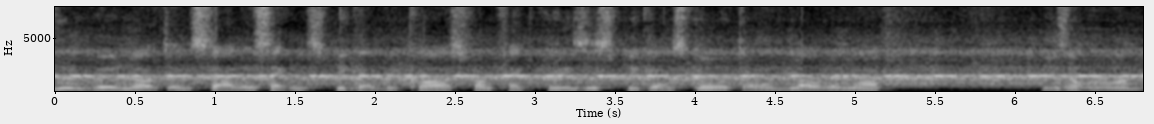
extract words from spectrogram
do will not install a second speaker because from factory the speaker is good and loud enough. Here's a horn.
